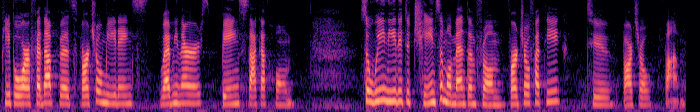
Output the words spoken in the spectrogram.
People were fed up with virtual meetings, webinars, being stuck at home. So we needed to change the momentum from virtual fatigue to virtual fun.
